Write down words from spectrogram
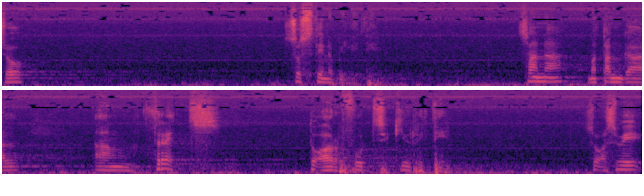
So, sustainability. Sana matanggal ang threats to our food security. So as we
